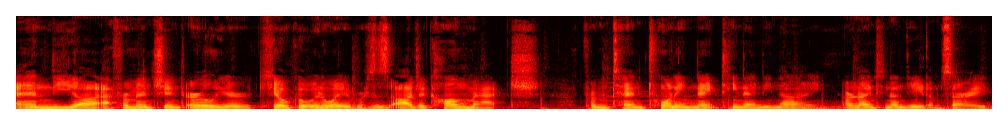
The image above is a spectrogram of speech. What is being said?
and the uh, aforementioned earlier Kyoko Inoue versus Aja Kong match from 10 20 1999 or 1998 I'm sorry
